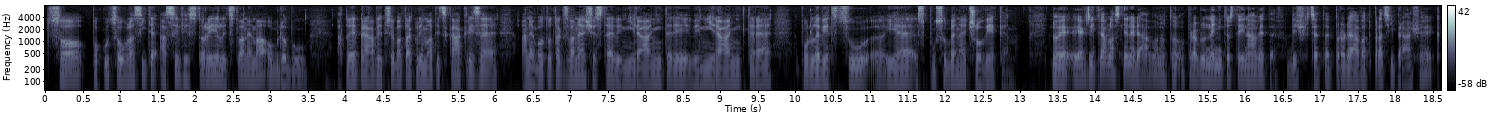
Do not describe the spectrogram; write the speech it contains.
co, pokud souhlasíte, asi v historii lidstva nemá obdobu. A to je právě třeba ta klimatická krize, anebo to takzvané šesté vymírání, tedy vymírání, které podle vědců je způsobené člověkem. No, jak říká vlastně nedá, no to opravdu není to stejná větev. Když chcete prodávat prací prášek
